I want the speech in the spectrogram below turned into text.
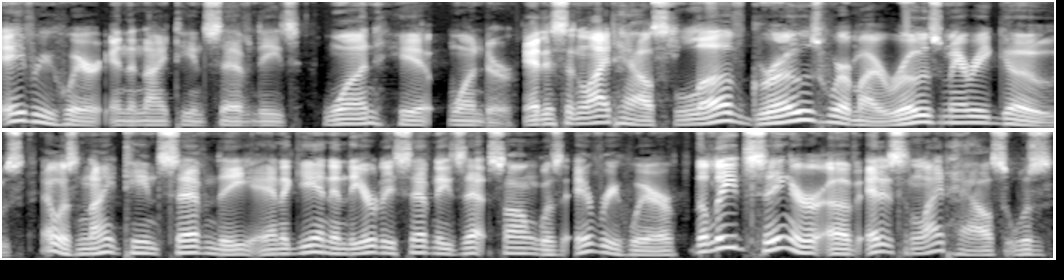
everywhere in the 1970s. One hit wonder. Edison Lighthouse, Love Grows Where My Rosemary Goes. That was 1970, and again in the early 70s, that song was everywhere. The lead singer of Edison Lighthouse was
